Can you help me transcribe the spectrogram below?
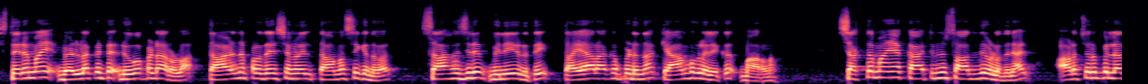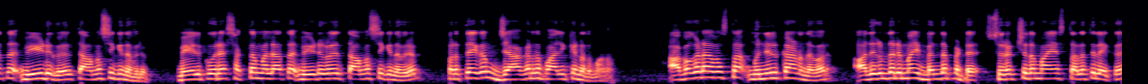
സ്ഥിരമായി വെള്ളക്കെട്ട് രൂപപ്പെടാറുള്ള താഴ്ന്ന പ്രദേശങ്ങളിൽ താമസിക്കുന്നവർ സാഹചര്യം വിലയിരുത്തി തയ്യാറാക്കപ്പെടുന്ന ക്യാമ്പുകളിലേക്ക് മാറണം. ശക്തമായ കാറ്റിനു സാധ്യതയുള്ളതിനാൽ അടച്ചുറപ്പില്ലാത്ത വീടുകളിൽ താമസിക്കുന്നവരും മേൽക്കൂര ശക്തമല്ലാത്ത വീടുകളിൽ താമസിക്കുന്നവരും പ്രത്യേകം ജാഗ്രത പാലിക്കേണ്ടതുമാണ്. അപകടാവസ്ഥ മുന്നിൽ കാണുന്നവർ അധികൃതരുമായി ബന്ധപ്പെട്ട് സുരക്ഷിതമായ സ്ഥലത്തിലേക്ക്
